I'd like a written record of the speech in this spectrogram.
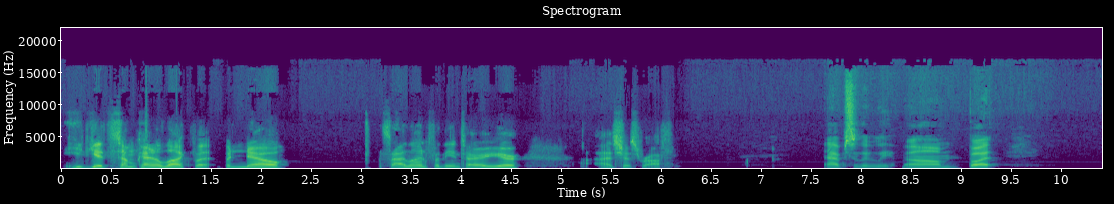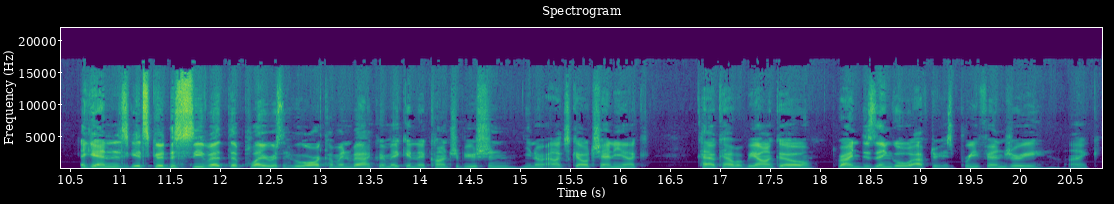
he'd get some kind of luck, but but no, sideline for the entire year. that's just rough. Absolutely. Um, but again, it's it's good to see that the players who are coming back are making a contribution. You know, Alex Galchenyuk, Kyle Capobianco, Ryan Dzingel after his brief injury. Like,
